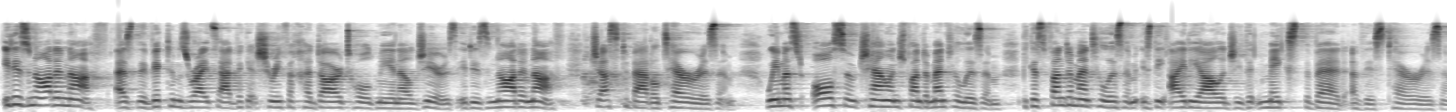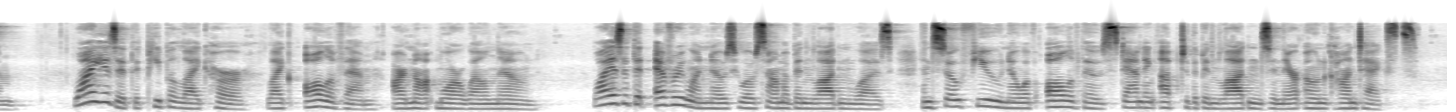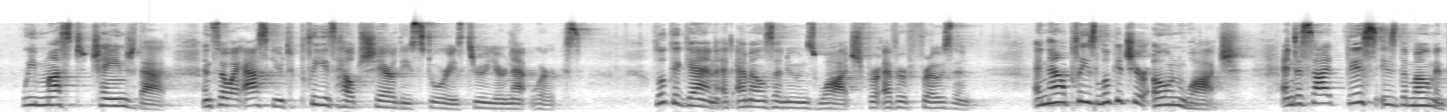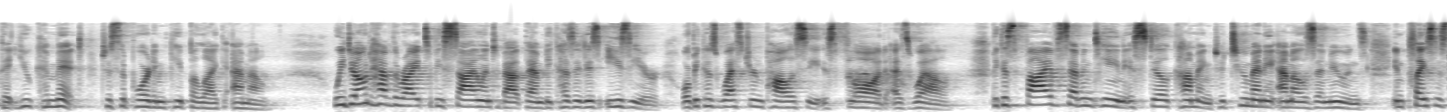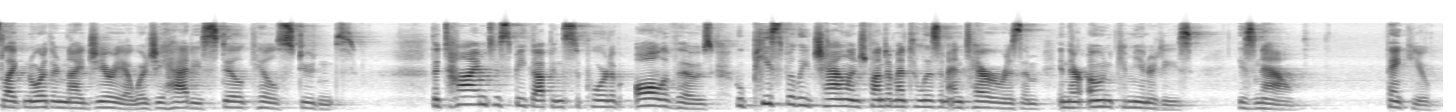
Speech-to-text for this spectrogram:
It is not enough, as the victims' rights advocate Cherifa Kheddar told me in Algiers, it is not enough just to battle terrorism. We must also challenge fundamentalism, because fundamentalism is the ideology that makes the bed of this terrorism. Why is it that people like her, like all of them, are not more well known? Why is it that everyone knows who Osama bin Laden was, and so few know of all of those standing up to the bin Ladens in their own contexts? We must change that. And so I ask you to please help share these stories through your networks. Look again at Amel Zanoun's watch, Forever Frozen. And now please look at your own watch and decide this is the moment that you commit to supporting people like Amel. We don't have the right to be silent about them because it is easier or because Western policy is flawed as well. Because 517 is still coming to too many Amel Zanouns in places like northern Nigeria where jihadis still kill students. The time to speak up in support of all of those who peacefully challenge fundamentalism and terrorism in their own communities is now. Thank you.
